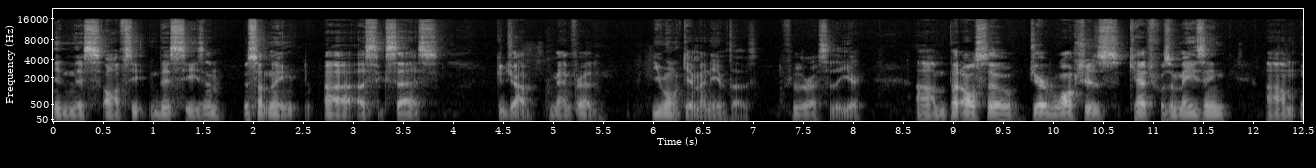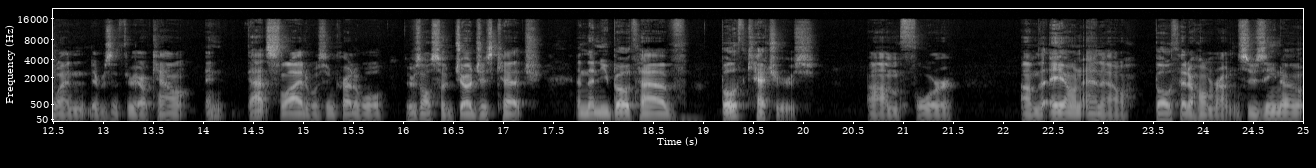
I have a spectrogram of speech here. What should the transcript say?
in this off se- this season. It's something uh, a success. Good job, Manfred. You won't get many of those for the rest of the year. Um, but also, Jared Walsh's catch was amazing um, when there was a 3 0 count, and that slide was incredible. There's also Judge's catch, and then you both have both catchers um, for um, the AL and NL both hit a home run. Zuzino,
